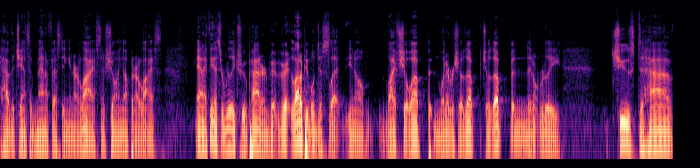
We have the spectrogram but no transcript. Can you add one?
have the chance of manifesting in our lives and showing up in our lives. And I think that's a really true pattern. A lot of people just let you know life show up, and whatever shows up shows up, and they don't really choose to have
